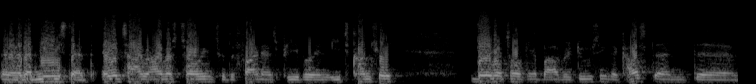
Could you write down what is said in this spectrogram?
That means that every time I was talking to the finance people in each country, they were talking about reducing the cost and um,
